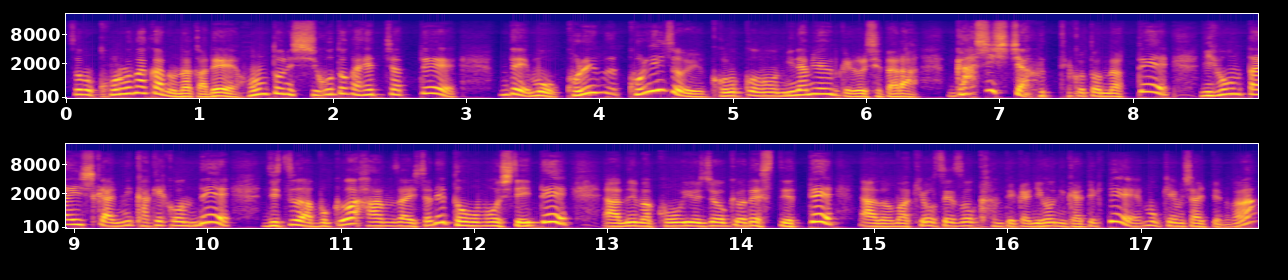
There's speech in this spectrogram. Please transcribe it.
そのコロナ禍の中で本当に仕事が減っちゃって、で、もうこれ、これ以上この、この南アフリカよりしてたら、餓死しちゃうってことになって、日本大使館に駆け込んで、実は僕は犯罪者で逃亡していて、あの、今こういう状況ですって言って、あの、まあ、強制送還っていうか日本に帰ってきて、もう刑務所入ってるのかな？っ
